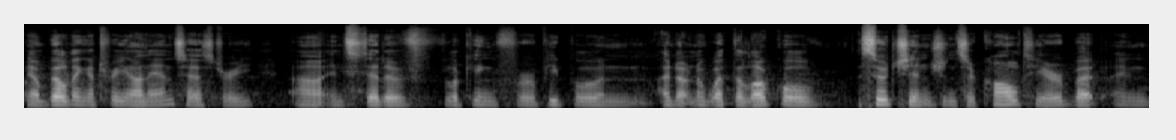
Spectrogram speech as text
you know, building a tree on Ancestry uh, instead of looking for people in, I don't know what the local search engines are called here, but in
